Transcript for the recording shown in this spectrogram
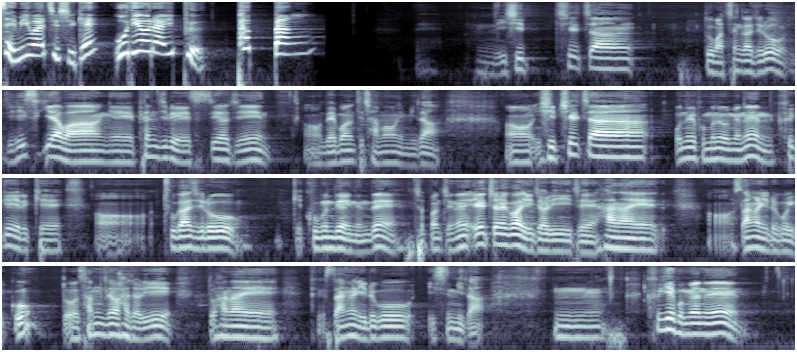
재미와 지식의 오디오 life 팟빵 27장도 음, 마찬가지로 이제 히스기야 왕의 편집에 의해서 쓰여진 어, 네 번째 잠언입니다. 어, 27장 오늘 본문을 보면은 크게 이렇게 어, 두 가지로 이렇게 구분되어 있는데 첫 번째는 1절과 2절이 이제 하나의 어, 쌍을 이루고 있고 또 3절 4절이 또 하나의 그 쌍을 이루고 있습니다. 음, 크게 보면은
